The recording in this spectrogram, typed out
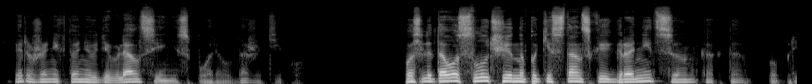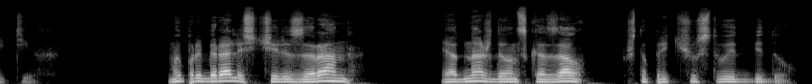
Теперь уже никто не удивлялся и не спорил, даже типу. После того случая на пакистанской границе он как-то попритих. Мы пробирались через Иран, и однажды он сказал, что предчувствует беду.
